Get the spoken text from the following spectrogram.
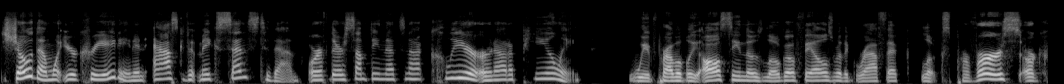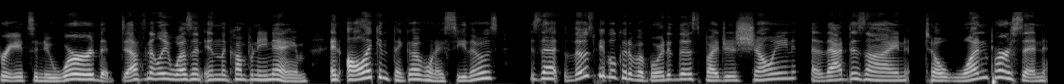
Show them what you're creating and ask if it makes sense to them or if there's something that's not clear or not appealing. We've probably all seen those logo fails where the graphic looks perverse or creates a new word that definitely wasn't in the company name. And all I can think of when I see those is that those people could have avoided this by just showing that design to one person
